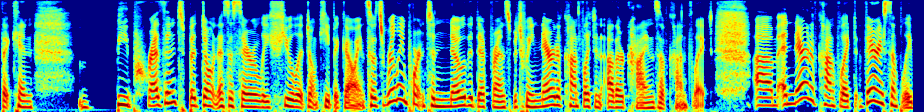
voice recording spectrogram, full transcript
that can be present but don't necessarily fuel it, don't keep it going. So it's really important to know the difference between narrative conflict and other kinds of conflict. Um, and narrative conflict, very simply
